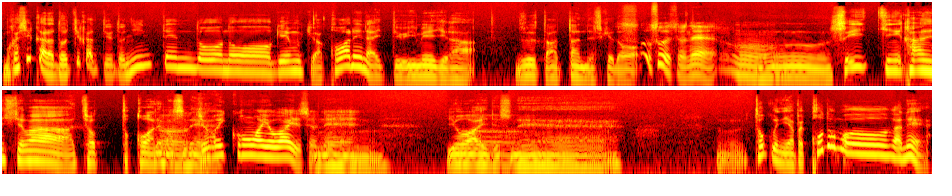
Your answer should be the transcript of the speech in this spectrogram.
昔からどっちかっていうと任天堂のゲーム機は壊れないっていうイメージがずっとあったんですけど、そうですよね。うん。うんスイッチに関してはちょっと壊れますね。うんジョイコンは弱いですよね。うん弱いですね、うん特にやっぱり子供がね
